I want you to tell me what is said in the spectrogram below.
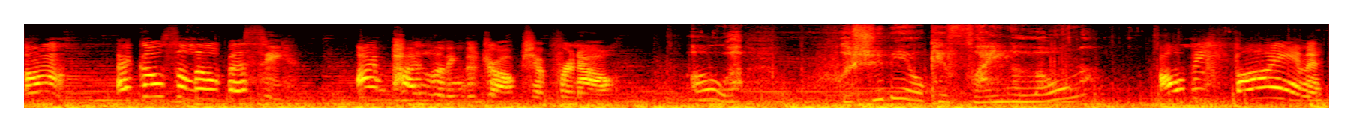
Um, Echo's a little busy. I'm piloting the dropship for now. Oh, will she be okay flying alone? I'll be fine.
